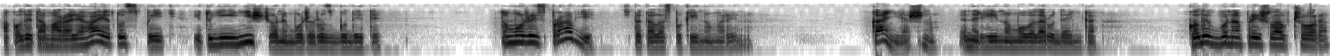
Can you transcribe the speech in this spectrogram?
А коли Тамара лягає, то спить, і тоді її ніщо не може розбудити. То, може, і справді? спитала спокійно Марина. Звісно, енергійно мовила руденька. Коли б вона прийшла вчора.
